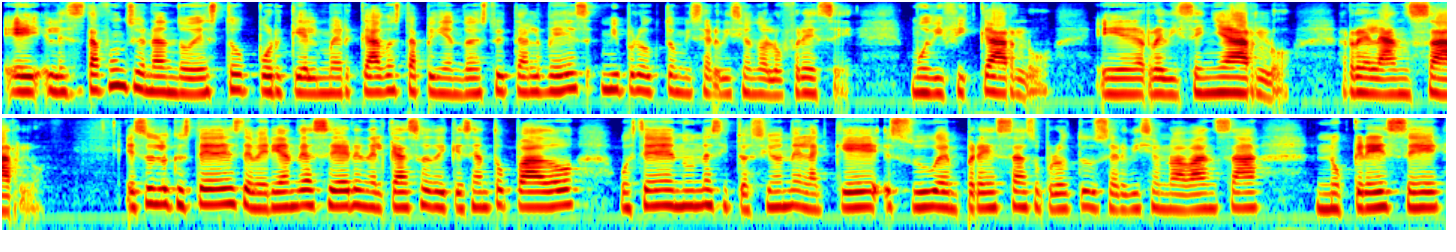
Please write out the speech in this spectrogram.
eh, les está funcionando esto porque el mercado está pidiendo esto y tal vez mi producto, mi servicio no lo ofrece. Modificarlo, eh, rediseñarlo, relanzarlo. Eso es lo que ustedes deberían de hacer en el caso de que se han topado o estén en una situación en la que su empresa, su producto o su servicio no avanza, no crece,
